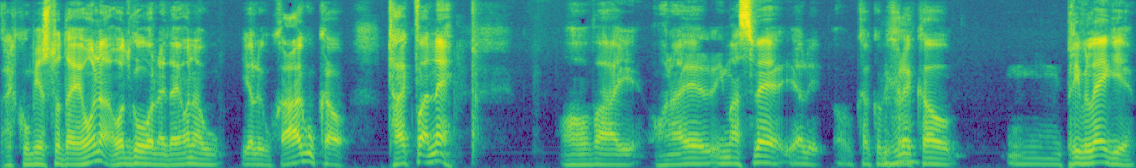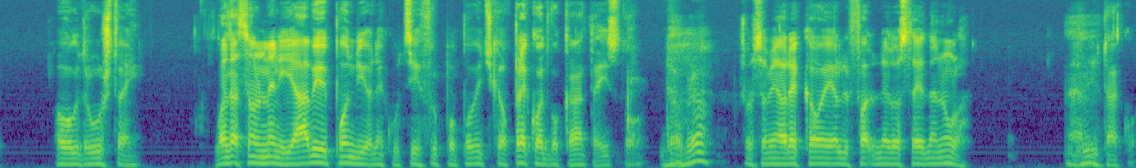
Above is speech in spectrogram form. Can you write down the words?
Rekao, umjesto da je ona odgovorna, da je ona u, jeli, u Hagu kao takva, ne. Ovaj, ona je, ima sve, jeli, kako bih Mhm. rekao, mm, privilegije ovog društva. Onda se on meni javio i pondio neku cifru Popović kao preko advokata isto. Dobro. Što sam ja rekao, jeli, fa- nedostaje jedna nula. Mhm. I tako.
